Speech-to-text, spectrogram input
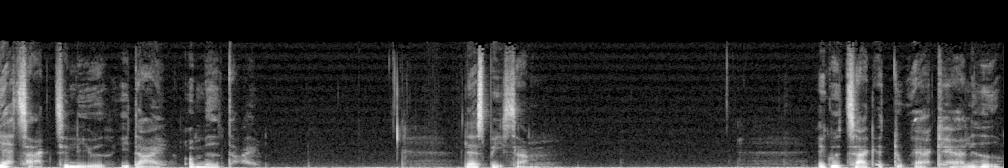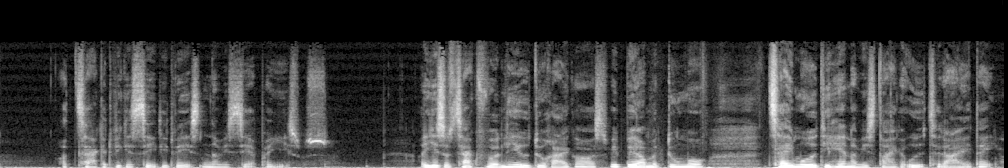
Ja tak til livet i dig og med dig. Lad os bede sammen. Ja, Gud, tak, at du er kærlighed. Og tak, at vi kan se dit væsen, når vi ser på Jesus. Og Jesus, tak for livet, du rækker os. Vi beder om, at du må tage imod de hænder, vi strækker ud til dig i dag.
